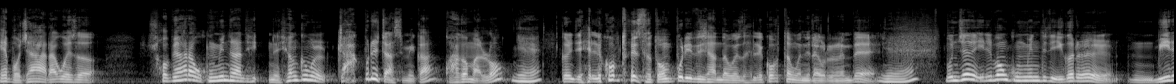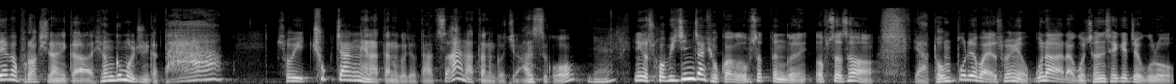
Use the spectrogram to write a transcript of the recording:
해보자라고 해서 소비하라고 국민들한테 현금을 쫙 뿌렸지 않습니까? 과거 말로. 예. 그걸 이제 헬리콥터에서 돈 뿌리듯이 한다고 해서 헬리콥터문이라고 그러는데 예. 문제는 일본 국민들이 이거를 음, 미래가 불확실하니까 현금을 주니까 다 소위 축장해 놨다는 거죠. 다 쌓아 놨다는 거죠. 안 쓰고. 네. 그러니까 소비 진작 효과가 없었던 거 없어서 야, 돈 뿌려봐야 소용이 없구나라고 전 세계적으로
